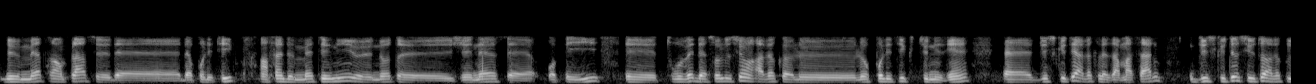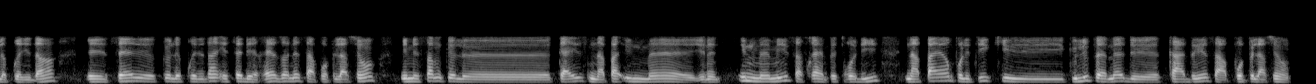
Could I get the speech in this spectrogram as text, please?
de mettre en place des, des politiques afin de maintenir euh, notre euh, jeunesse au pays et trouver des solutions avec le, le politique tunisien, discuter avec les ambassades, discuter surtout avec le président et c'est que le président essaie de raisonner sa population. Il me semble que le CAIS n'a pas une main, une main mise, ça serait un peu trop dit, n'a pas un politique qui, qui lui permet de cadrer sa population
